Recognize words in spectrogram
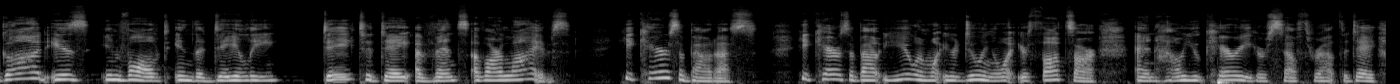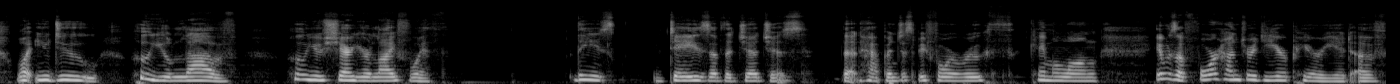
God is involved in the daily, day to day events of our lives. He cares about us. He cares about you and what you're doing and what your thoughts are and how you carry yourself throughout the day, what you do, who you love, who you share your life with. These days of the judges that happened just before Ruth came along, it was a 400 year period of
